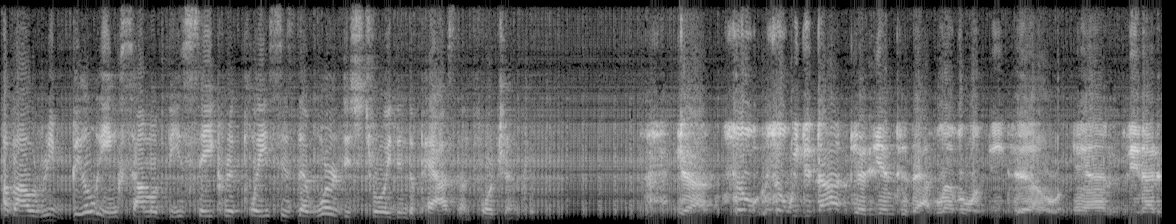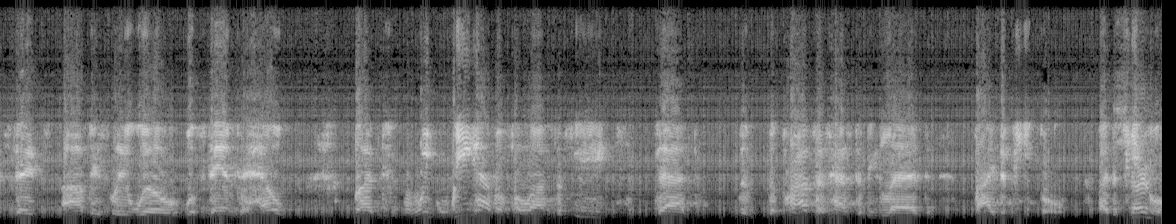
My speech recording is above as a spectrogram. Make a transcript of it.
about rebuilding some of these sacred places that were destroyed in the past, unfortunately? Yeah, so so we did not get into that level of detail, and the United States obviously will will stand to help, but we we have a philosophy that the the process has to be led by the people, by the people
